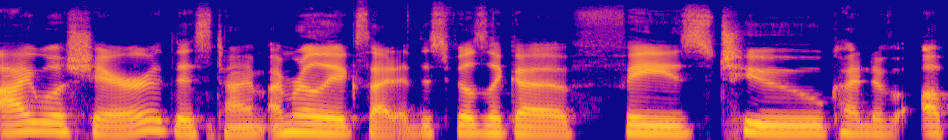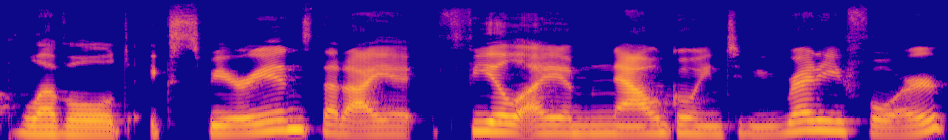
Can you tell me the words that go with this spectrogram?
I will share this time. I'm really excited. This feels like a phase two kind of up leveled experience that I feel I am now going to be ready for.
